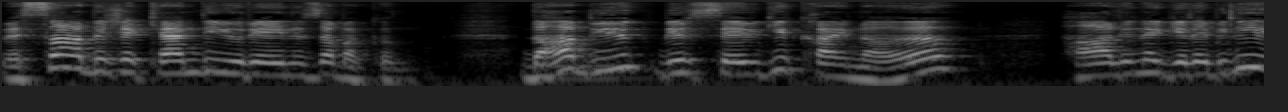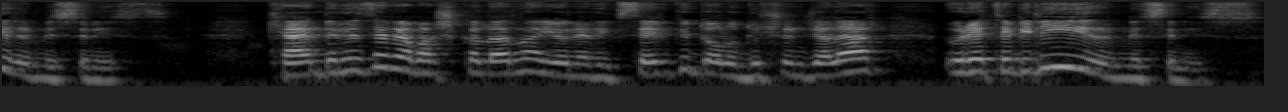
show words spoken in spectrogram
ve sadece kendi yüreğinize bakın. Daha büyük bir sevgi kaynağı haline gelebilir misiniz? Kendinize ve başkalarına yönelik sevgi dolu düşünceler üretebilir misiniz?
